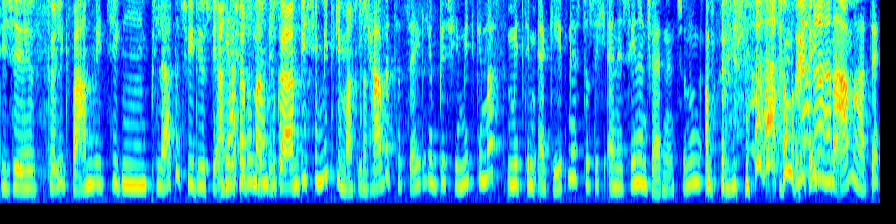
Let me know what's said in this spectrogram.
diese völlig wahnwitzigen Pilates-Videos dir angeschaut das hast und ich. sogar ein bisschen mitgemacht hast. Ich habe tatsächlich ein bisschen mitgemacht mit dem Ergebnis, dass ich eine Sehnenscheidenentzündung am, am rechten Arm hatte,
